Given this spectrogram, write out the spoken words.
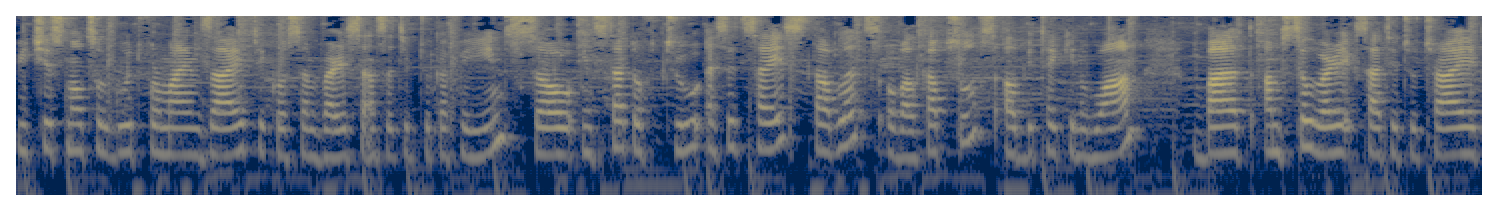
which is not so good for my anxiety because I'm very sensitive to caffeine. So instead of two, as it says, tablets or well capsules, I'll be taking one but I'm still very excited to try it.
